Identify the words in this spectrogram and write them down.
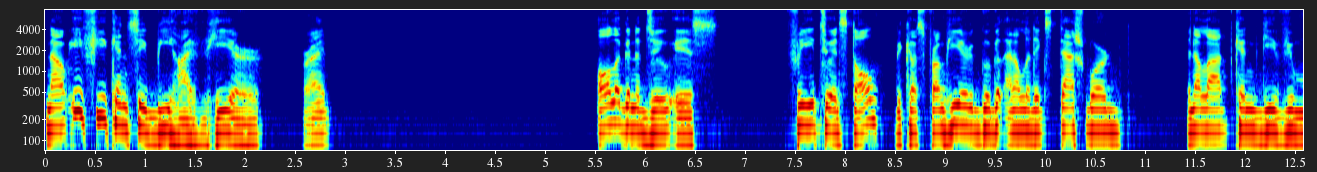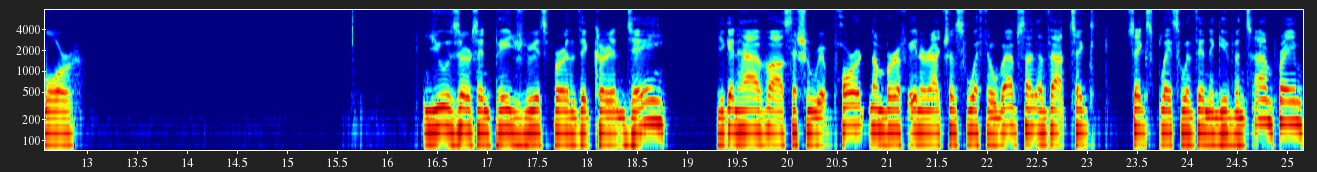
Now, if you can see Beehiiv here, right? All I'm going to do is free to install because from here Google Analytics dashboard and a lot can give you more users and page views for the current day. You can have a session report, number of interactions with your website, and that take, takes place within a given time frame.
